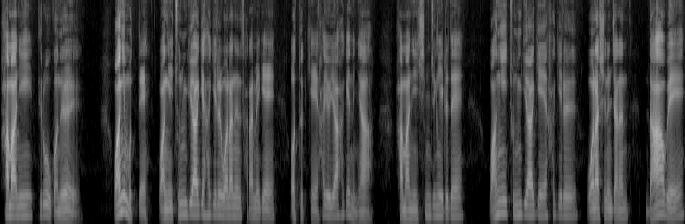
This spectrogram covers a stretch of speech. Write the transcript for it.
하만이 들어오거늘 왕이 묻되 왕이 존귀하게 하기를 원하는 사람에게 어떻게 하여야 하겠느냐 하만이 심중에 이르되 왕이 존귀하게 하기를 원하시는 자는 나 외에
